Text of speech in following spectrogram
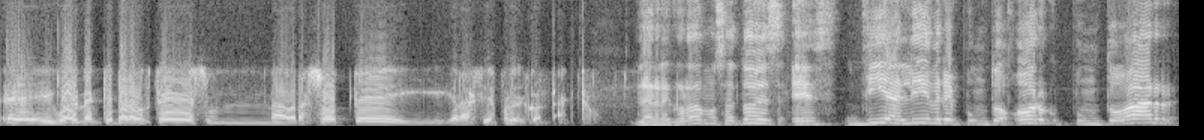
Eh, igualmente para ustedes un abrazote y gracias por el contacto. Le recordamos a todos, es dialibre.org.ar,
